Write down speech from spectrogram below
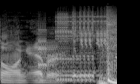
Song ever.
